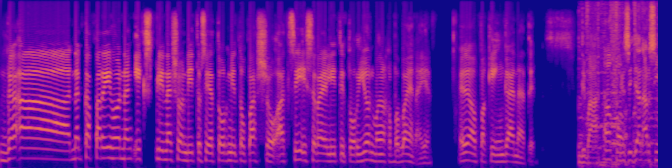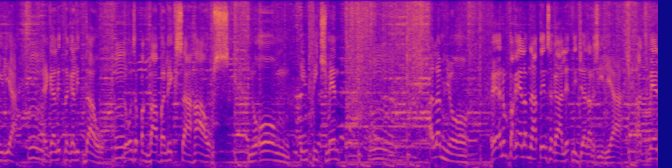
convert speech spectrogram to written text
ga, ah, nagkapareho ng explanation dito si Attorney Topacio at si Israelito Torion, mga kababayan. Ayan. Ayan, pakinggan natin. Di ba? Opo. Yung si Jan Arcilia, ay galit na galit daw doon sa pagbabalik sa House noong impeachment. Alam nyo, eh anong pakialam natin sa galit ni Jan Arcilia? At may,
